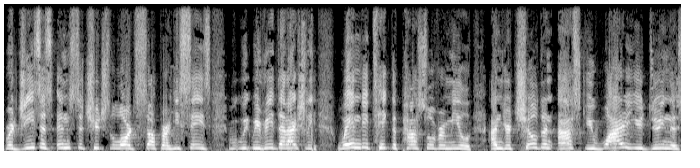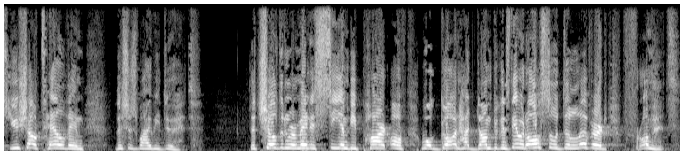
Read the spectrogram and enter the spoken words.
where Jesus institutes the Lord's Supper, he says, we, we read that actually, when they take the Passover meal and your children ask you, why are you doing this? You shall tell them, this is why we do it. The children were meant to see and be part of what God had done because they were also delivered from it.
